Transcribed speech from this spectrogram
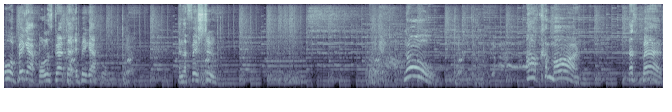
Oh, a big apple. Let's grab that a big apple. And the fish too. No! Oh, come on! That's bad.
